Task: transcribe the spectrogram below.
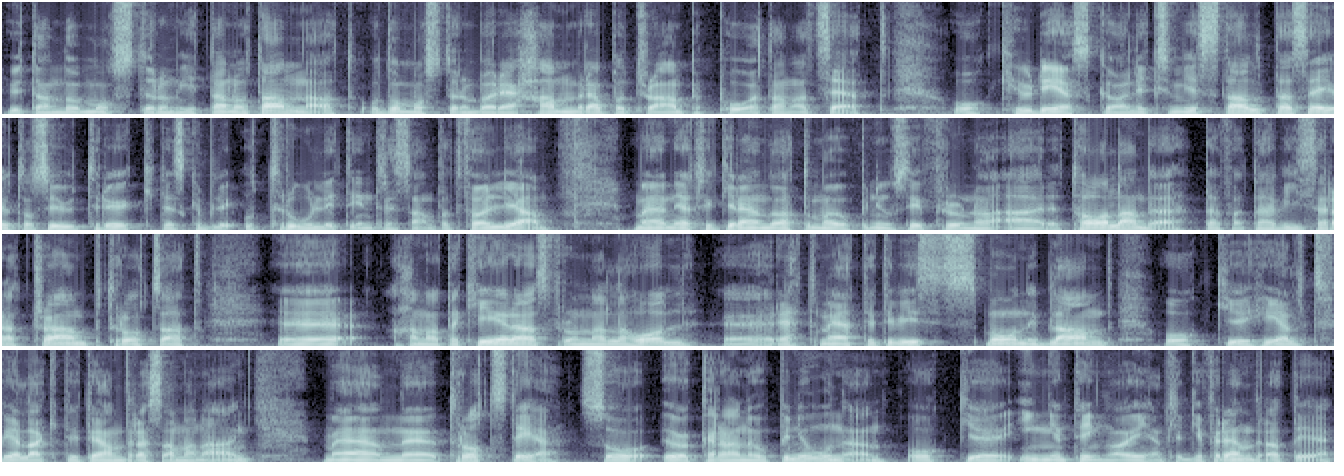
utan då måste de hitta något annat och då måste de börja hamra på Trump på ett annat sätt. Och hur det ska liksom gestalta sig och ta sig uttryck, det ska bli otroligt intressant att följa. Men jag tycker ändå att de här opinionssiffrorna är talande, därför att det här visar att Trump, trots att eh, han attackeras från alla håll, eh, rättmätigt i viss mån ibland och helt felaktigt i andra sammanhang, men eh, trots det så så ökar han opinionen och eh, ingenting har egentligen förändrat det.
